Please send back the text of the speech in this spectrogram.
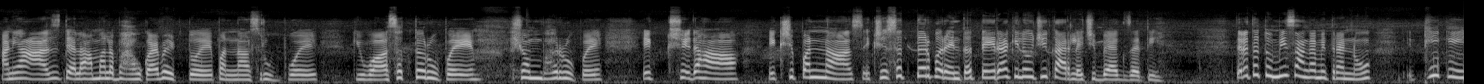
आणि आज त्याला आम्हाला भाव काय भेटतो आहे पन्नास रुपये किंवा सत्तर रुपये शंभर रुपये एकशे दहा एकशे पन्नास एकशे सत्तरपर्यंत तेरा किलोची कारल्याची बॅग जाती. तर आता तुम्ही सांगा मित्रांनो ठीक आहे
